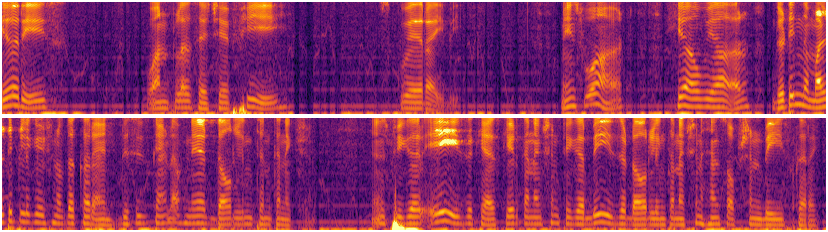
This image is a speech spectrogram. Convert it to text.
here is 1 plus HFE square IB means what? Here we are getting the multiplication of the current. This is kind of near Darlington connection. Hence figure A is a cascade connection figure B is a Darling connection hence option B is correct.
